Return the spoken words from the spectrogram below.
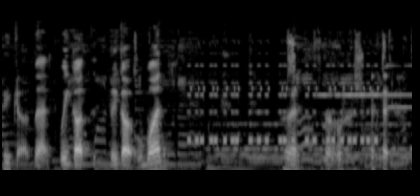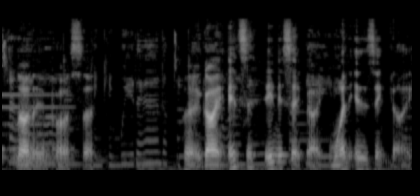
We got that. We got we got one. Not an imposter. A guy, it's an innocent guy. One innocent guy.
